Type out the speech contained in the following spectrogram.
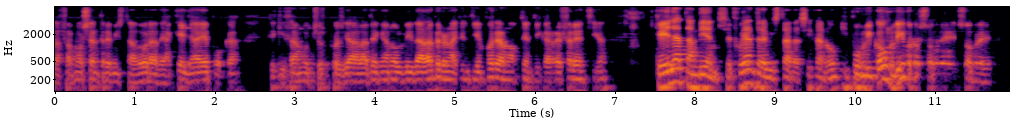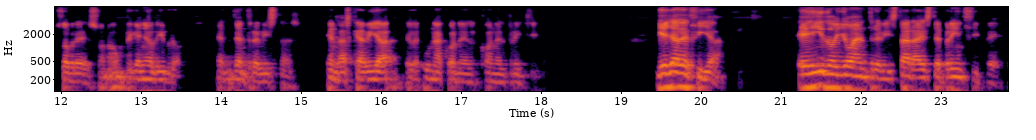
la famosa entrevistadora de aquella época, que quizá muchos pues ya la tengan olvidada, pero en aquel tiempo era una auténtica referencia, que ella también se fue a entrevistar a Sihanouk y publicó un libro sobre, sobre, sobre eso, ¿no? un pequeño libro de entrevistas en las que había eh, una con el, con el príncipe. Y ella decía, he ido yo a entrevistar a este príncipe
